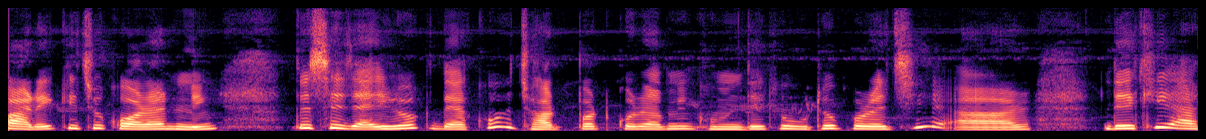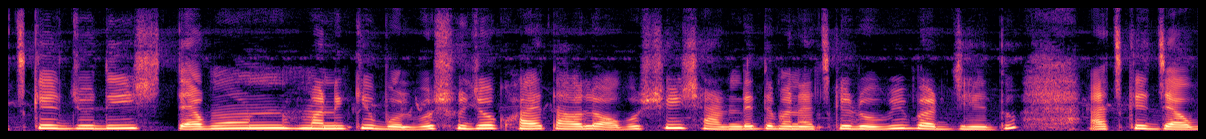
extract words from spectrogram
পারে, কিছু করার নেই। তো সে যাই হোক, দেখো ঝটপট করে আমি ঘুম থেকে উঠে পড়েছি। আর দেখি আজকে যদি তেমন মানে কি বলব সুযোগ হয় তাহলে অবশ্যই সানডেতে মানে আজকে রবিবার যেহেতু আজকে যাব।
